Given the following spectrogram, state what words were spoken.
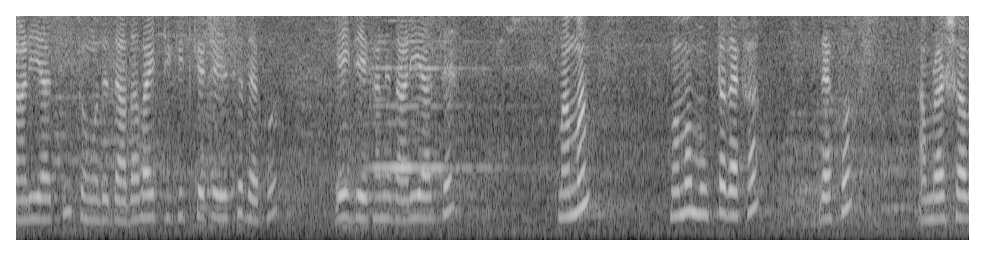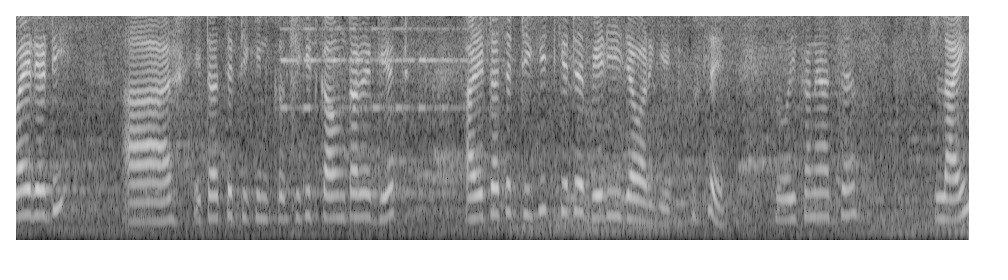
দাঁড়িয়ে আছি। তোমাদের দাদাভাই টিকিট কেটে এসে দেখো, এই যে এখানে দাঁড়িয়ে আছে। মামা মামা, মুখটা দেখা। দেখো, আমরা সবাই রেডি আর এটা হচ্ছে টিকিট টিকিট কাউন্টারের গেট আর এটা হচ্ছে টিকিট কেটে বেরিয়ে যাওয়ার গেট বুঝলে? তো এখানে আছে লাইন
